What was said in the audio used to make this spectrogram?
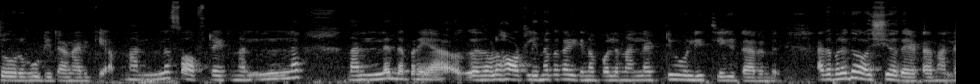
ചോറ് കൂട്ടിയിട്ടാണ് അരയ്ക്കുക. നല്ല സോഫ്റ്റായിട്ട് നല്ല നല്ല എന്താ പറയുക നമ്മൾ ഹോട്ടലിൽ നിന്നൊക്കെ കഴിക്കുന്ന പോലെ നല്ല അടിപൊളി ഇഡ്ഡലി കിട്ടാറുണ്ട്. അതുപോലെ ദോശയും അതെ കേട്ടോ നല്ല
